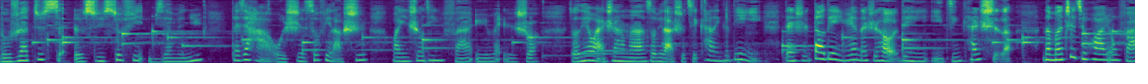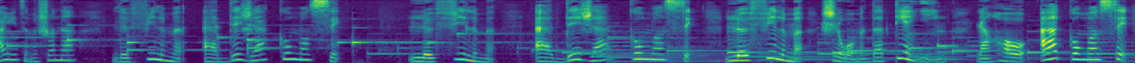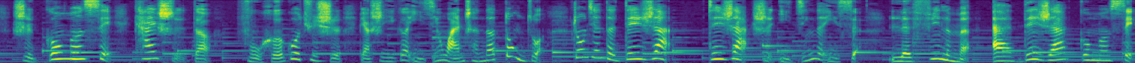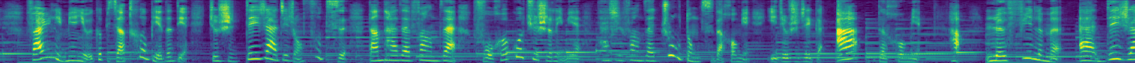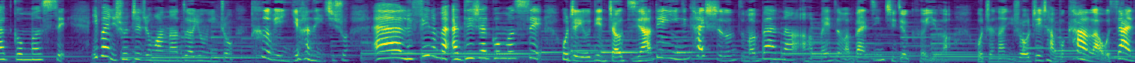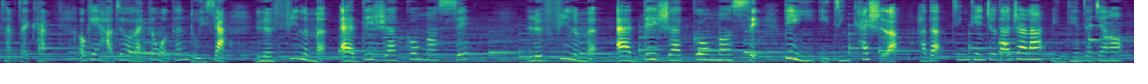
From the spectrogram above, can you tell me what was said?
Bonjour à tous, je suis Sophie, bienvenue. 大家好，我是 Sophie 老师，欢迎收听法语每日说。昨天晚上呢，Sophie 老师去看了一个电影，但是到电影院的时候，电影已经开始了。那么这句话用法语怎么说呢？Le film a déjà commencé. Le film a déjà commencé. Le film 是我们的电影。然后，a commencé 是 commencé 开始的复合过去时，表示一个已经完成的动作。中间的 déjà déjà 是已经的意思。Le film a déjà commencé。法语里面有一个比较特别的点，就是 déjà 这种副词，当它在放在复合过去时里面，它是放在助动词的后面，也就是这个 a 的后面。好，le film a déjà commencé。一般你说这句话呢，都要用一种特别遗憾的语气说，哎，le film a déjà commencé，或者有点着急啊，电影已经开始了，怎么办呢？啊，没怎么办，进去就可以了。或者呢，你说我这场不看了，我下一场再看。OK，好，最后来跟我跟读一下，le film a déjà commencé，le film a déjà commencé，电影已经开始了。好的，今天就到这儿啦，明天再见喽。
